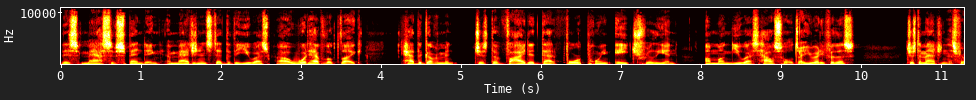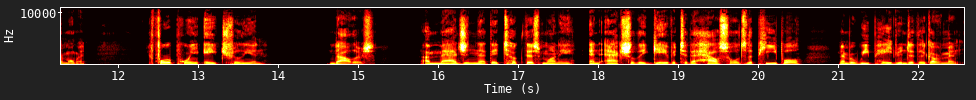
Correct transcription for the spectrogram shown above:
this massive spending, imagine instead that the U.S. Uh, would have looked like had the government just divided that 4.8 trillion among US households. Are you ready for this? Just imagine this for a moment. 4.8 trillion dollars. Imagine that they took this money and actually gave it to the households, the people. Remember, we paid into the government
